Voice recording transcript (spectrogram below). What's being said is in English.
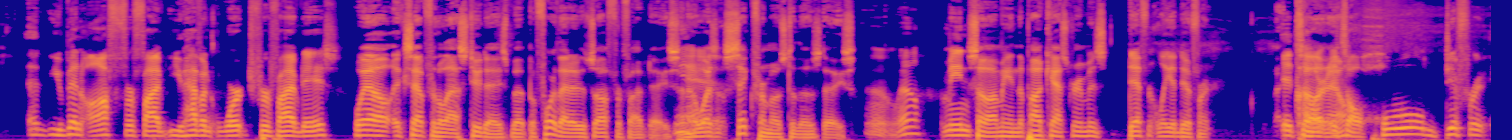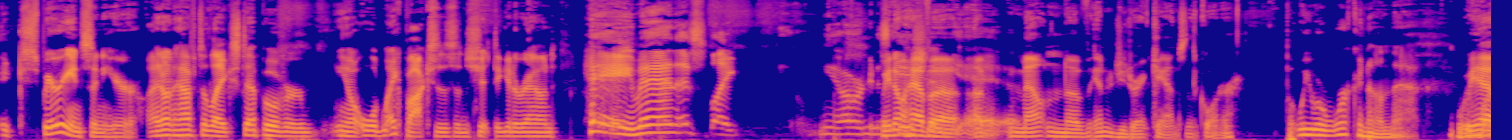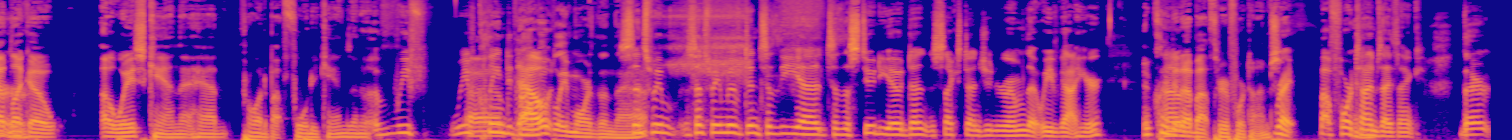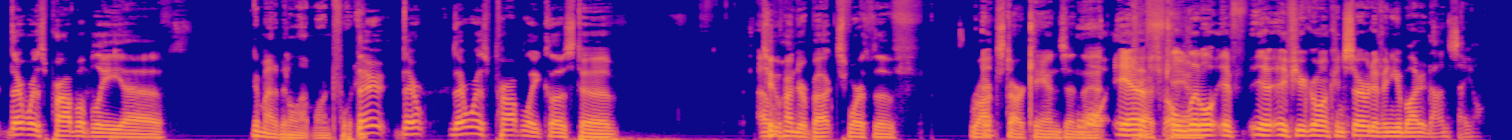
you've been off for five. You haven't worked for five days. Well, except for the last two days, but before that, it was off for five days, and I Yeah. wasn't sick for most of those days. Oh well. I mean, So, I mean, the podcast room is definitely a different. it's a color it's a whole different experience in here. I don't have to like step over you know old mic boxes and shit to get around. Hey man, it's like you know organization. We don't have a, yeah. a mountain of energy drink cans in the corner. But we were working on that. We, had like a a waste can that had what about forty cans in it. Uh, we've we've Uh, cleaned it out Probably more than that. since we since we moved into the uh, to the studio dun- sex dungeon room that we've got here. We've cleaned it uh, up about three or four times. Right, about four Yeah. times I think. there, there was probably uh, There might have been a lot more than forty. there, there, there was probably close to two hundred bucks worth of Rockstar cans in that. Well, if trash a little, if if you're going conservative and you bought it on sale,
